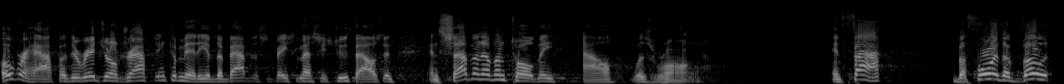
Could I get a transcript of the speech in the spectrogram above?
over half of the original drafting committee of the baptist faith and message 2000 and seven of them told me al was wrong in fact before the vote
